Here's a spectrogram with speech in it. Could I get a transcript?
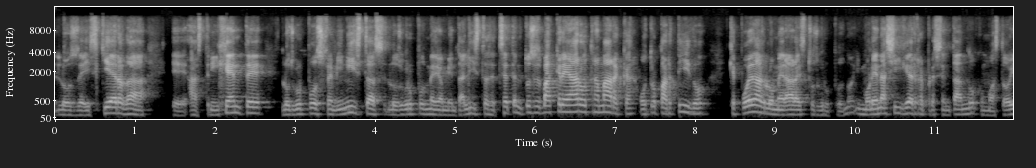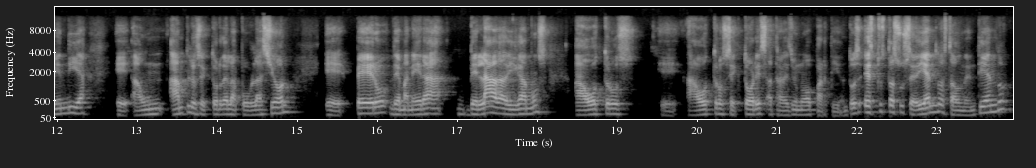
los de izquierda, astringente, los grupos feministas, los grupos medioambientalistas, etcétera. Entonces va a crear otra marca, otro partido que pueda aglomerar a estos grupos. ¿no? Y Morena sigue representando, como hasta hoy en día, eh, a un amplio sector de la población, eh, pero de manera velada, digamos, a otros, eh, a otros sectores a través de un nuevo partido. Entonces, esto está sucediendo, hasta donde entiendo.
